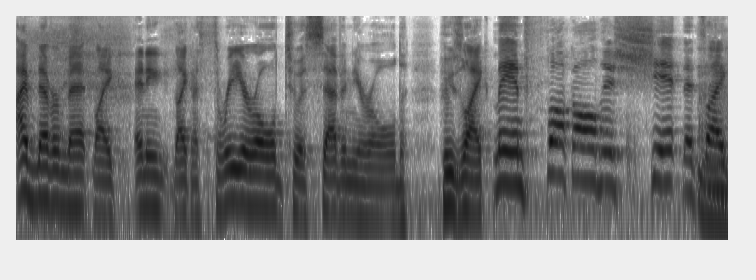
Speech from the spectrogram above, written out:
I've never met like any like a three year old to a seven year old who's like, man, fuck all this shit. That's mm. like,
